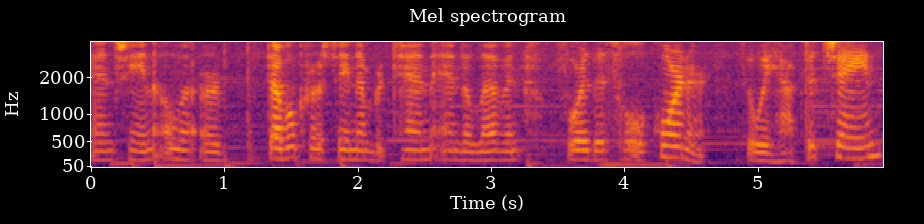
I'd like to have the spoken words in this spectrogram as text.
and chain 11 or double crochet number 10 and 11 for this whole corner. So we have to chain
